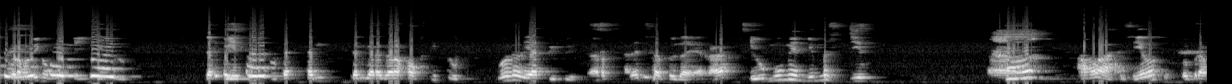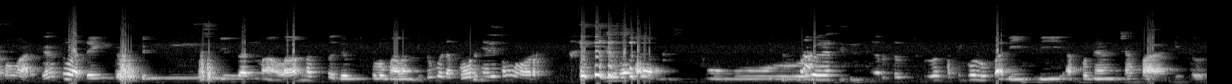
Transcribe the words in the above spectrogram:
kurang lebih ngomongnya kayak gitu. Dan itu dan dan gara-gara hoax itu gue lihat di twitter ada di satu daerah diumumin di masjid. Alhasil beberapa warga tuh ada yang jam 9 malam atau jam 10 malam gitu pada keluar nyari telur. Gue liat di Twitter tuh, gua- tapi gue lupa di di akun yang siapa gitu.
